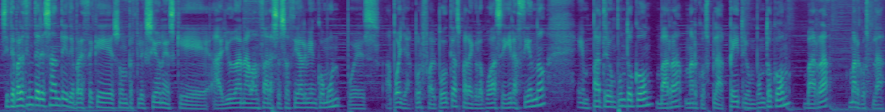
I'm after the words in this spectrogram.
Si te parece interesante y te parece que son reflexiones que ayudan a avanzar a esa sociedad del bien común, pues apoya, porfa, el podcast para que lo puedas seguir haciendo en patreon.com barra marcospla, patreon.com barra marcospla.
